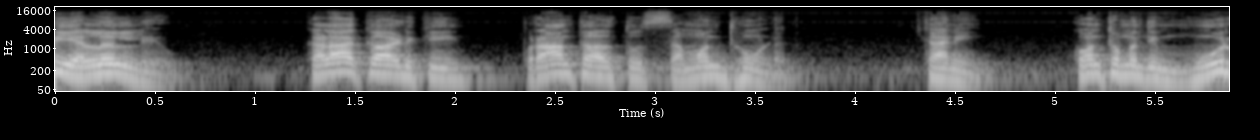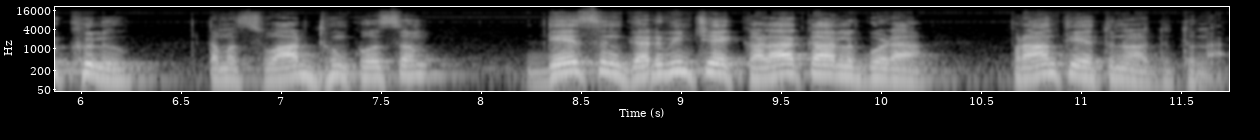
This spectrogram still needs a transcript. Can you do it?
ఎల్లలు లేవు. కళాకారుడికి ప్రాంతాలతో సంబంధం ఉండదు. కానీ కొంతమంది మూర్ఖులు తమ స్వార్థం కోసం దేశం గర్వించే కళాకారులు కూడా ప్రాంతీయతను అద్దుతున్నారు.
